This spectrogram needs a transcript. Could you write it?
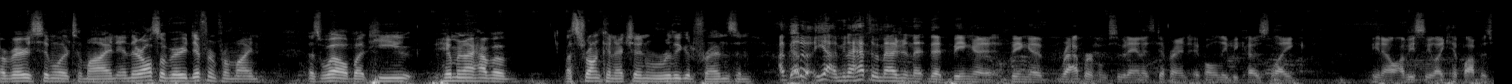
are very similar to mine, and they're also very different from mine as well. But he, him, and I have a a strong connection. We're really good friends, and I've got to. Yeah, I mean, I have to imagine that, that being a being a rapper from Sudan is different, if only because like, you know, obviously like hip hop is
